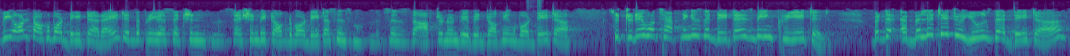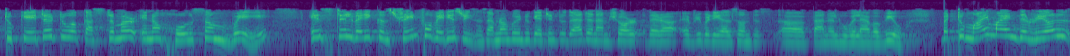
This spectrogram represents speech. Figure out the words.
we all talk about data, right? In the previous section, session, we talked about data. Since, since the afternoon, we've been talking about data. So today what's happening is the data is being created. But the ability to use that data to cater to a customer in a wholesome way is still very constrained for various reasons. I'm not going to get into that, and I'm sure there are everybody else on this uh, panel who will have a view. But to my mind, the real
